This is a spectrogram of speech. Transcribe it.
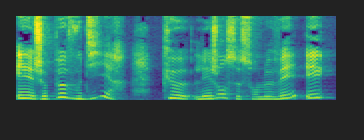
Et je peux vous dire que les gens se sont levés et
